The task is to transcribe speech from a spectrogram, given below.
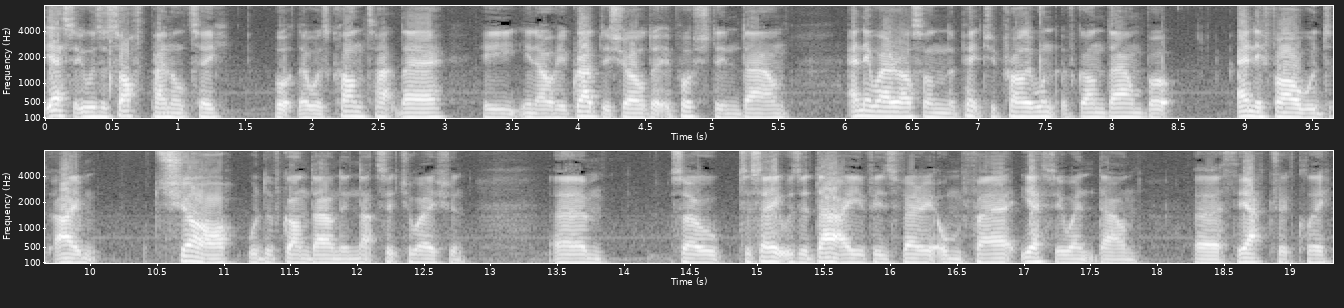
yes, it was a soft penalty, but there was contact there. He, you know, he grabbed his shoulder, he pushed him down. Anywhere else on the pitch, he probably wouldn't have gone down, but any forward, I'm sure, would have gone down in that situation. Um, so to say it was a dive is very unfair. Yes, he went down uh, theatrically,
